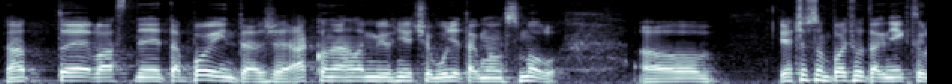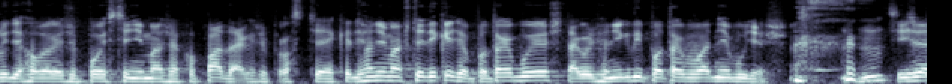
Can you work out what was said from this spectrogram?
No to je vlastne tá pointa, že ako náhle mi už niečo bude, tak mám smolu. Uh, ja čo som počul, tak niektorí ľudia hovoria, že poistenie máš ako padák, že proste keď ho nemáš vtedy, keď ho potrebuješ, tak už ho nikdy potrebovať nebudeš. Mm-hmm. Čiže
